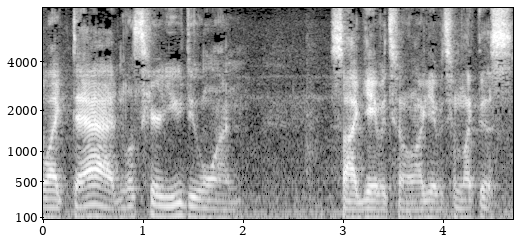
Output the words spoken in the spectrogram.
like, "Dad, let's hear you do one." So I gave it to him. I gave it to him like this.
